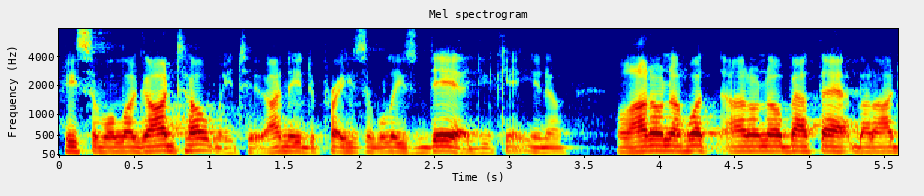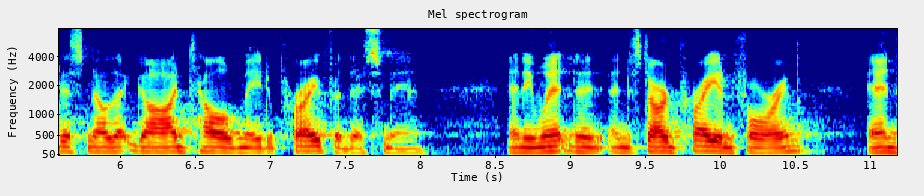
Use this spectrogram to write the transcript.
he said, "Well, God told me to. I need to pray." He said, "Well, he's dead. You can't, you know." Well, I don't know what I don't know about that, but I just know that God told me to pray for this man. And he went and started praying for him, and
